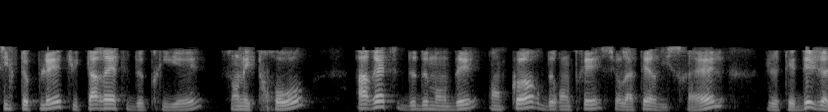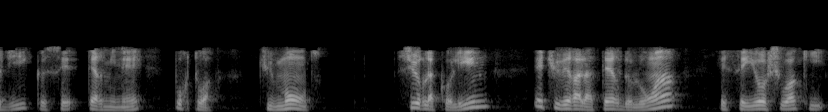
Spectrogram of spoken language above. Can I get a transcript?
S'il te plaît, tu t'arrêtes de prier, c'en est trop, arrête de demander encore de rentrer sur la terre d'Israël. Je t'ai déjà dit que c'est terminé pour toi. Tu montes sur la colline et tu verras la terre de loin et c'est Yoshua qui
